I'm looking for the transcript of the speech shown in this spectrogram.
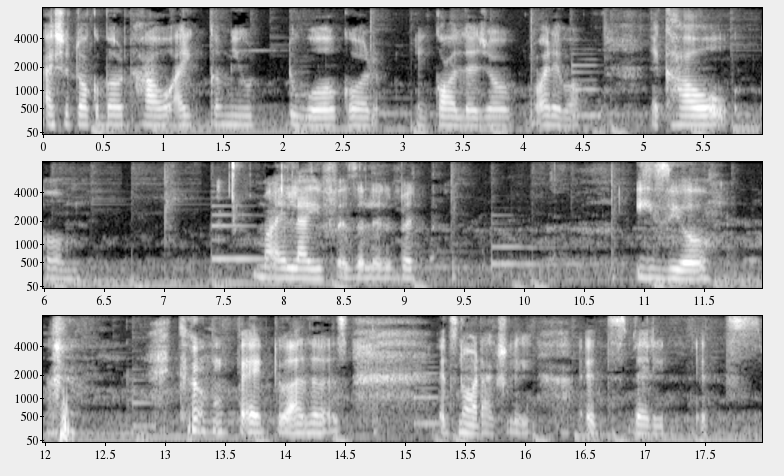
I should talk about how I commute to work or in college or whatever. Like how um, my life is a little bit easier compared to others it's not actually it's very it's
